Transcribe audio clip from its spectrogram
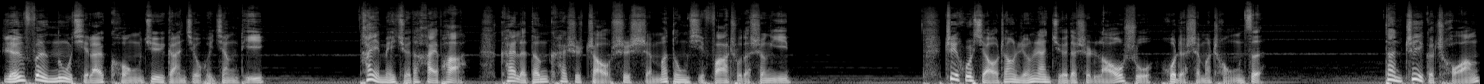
人愤怒起来，恐惧感就会降低。他也没觉得害怕，开了灯，开始找是什么东西发出的声音。这会儿小张仍然觉得是老鼠或者什么虫子，但这个床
